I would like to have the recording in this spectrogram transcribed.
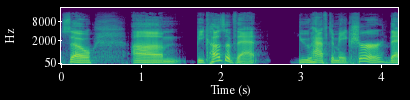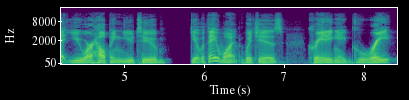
So, um, because of that, you have to make sure that you are helping YouTube get what they want, which is creating a great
